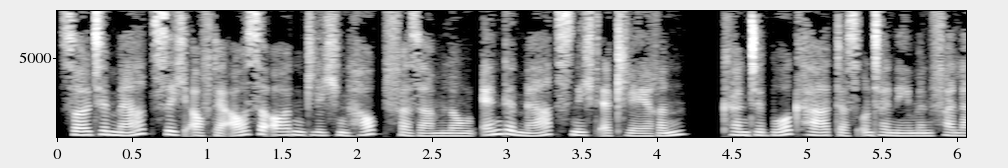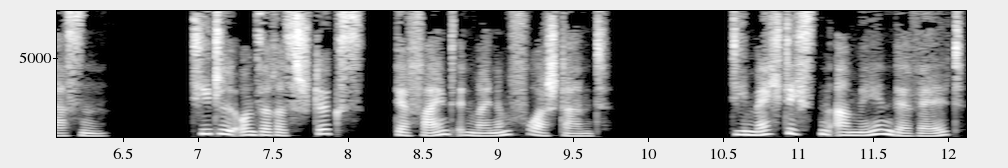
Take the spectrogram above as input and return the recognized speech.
Sollte Merz sich auf der außerordentlichen Hauptversammlung Ende März nicht erklären, könnte Burkhardt das Unternehmen verlassen. Titel unseres Stücks Der Feind in meinem Vorstand. Die mächtigsten Armeen der Welt,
